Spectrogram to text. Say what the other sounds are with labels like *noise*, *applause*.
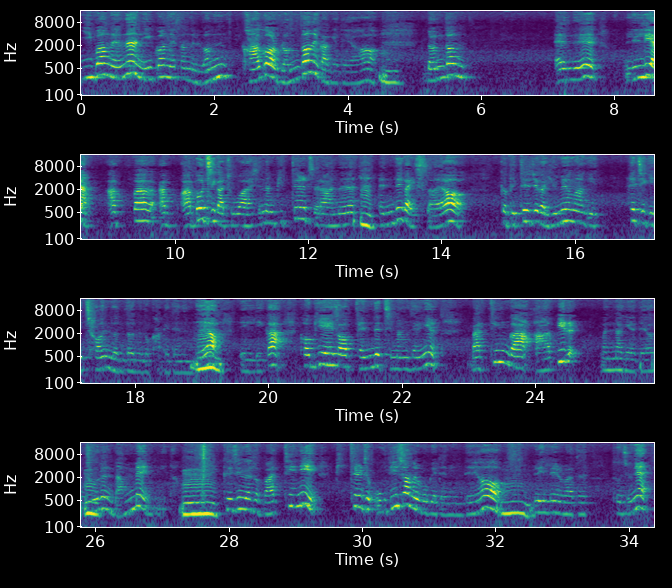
2번에는 2권에서는 런, 과거 런던에 가게 돼요. 음, 런던 에는 릴리 아, 아빠 아, 아버지가 좋아하시는 비틀즈라는 음. 밴드가 있어요. 그 비틀즈가 유명하기 해지기 전 런던으로 가게 되는데요. 음. 릴리가 거기에서 밴드 지망생인 마틴과 아비를 만나게 돼요. 음. 둘은 남매입니다. 음, 그 중에서 마틴이 비틀즈 오디션을 보게 되는데요. 음. 릴리를 받은 도중에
